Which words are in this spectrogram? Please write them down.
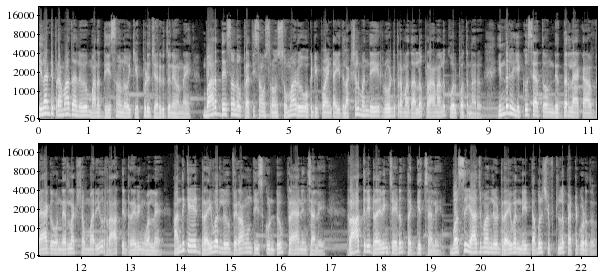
ఇలాంటి ప్రమాదాలు మన దేశంలో ఎప్పుడు జరుగుతూనే ఉన్నాయి. భారతదేశంలో ప్రతి సంవత్సరం సుమారు ఒకటి పాయింట్ ఐదు లక్షల మంది రోడ్డు ప్రమాదాల్లో ప్రాణాలు కోల్పోతున్నారు. ఇందులో ఎక్కువ శాతం నిద్ర లేక వేగం నిర్లక్ష్యం మరియు రాత్రి డ్రైవింగ్ వల్లే. అందుకే డ్రైవర్లు విరామం తీసుకుంటూ ప్రయాణించాలి. రాత్రి డ్రైవింగ్ చేయడం తగ్గించాలి. బస్సు యాజమానులు డ్రైవర్ని డబుల్ షిఫ్ట్లో పెట్టకూడదు.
